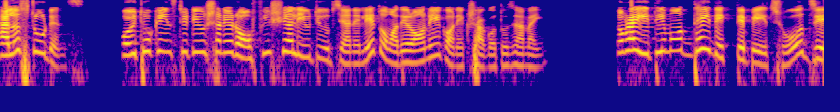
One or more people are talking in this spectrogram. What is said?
হ্যালো স্টুডেন্টস বৈঠকি ইনস্টিটিউশনের অফিসিয়াল ইউটিউব চ্যানেলে তোমাদের অনেক অনেক স্বাগত জানাই। তোমরা ইতিমধ্যেই দেখতে পেয়েছ যে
